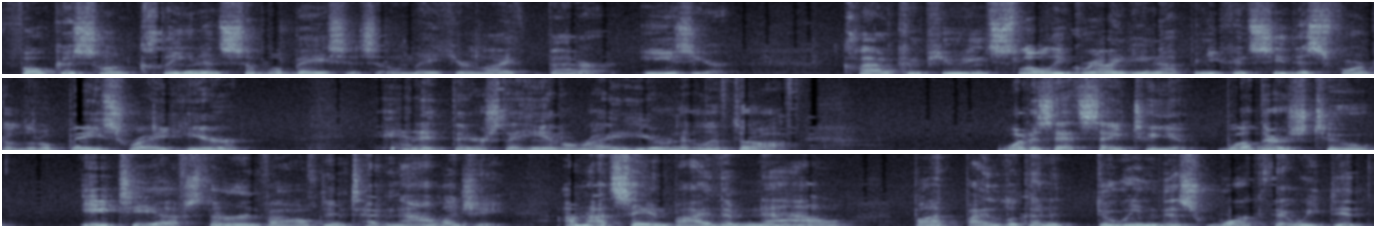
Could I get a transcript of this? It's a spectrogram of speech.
Focus on clean and simple bases. It'll make your life better, easier. Cloud computing slowly grinding up, and you can see this formed a little base right here. And it there's the handle right here, and it lifted off. What does that say to you? Well, there's two ETFs that are involved in technology. I'm not saying buy them now, but by looking at doing this work that we did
